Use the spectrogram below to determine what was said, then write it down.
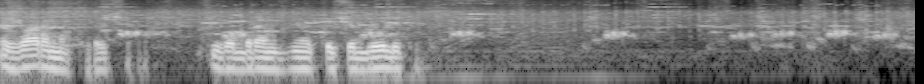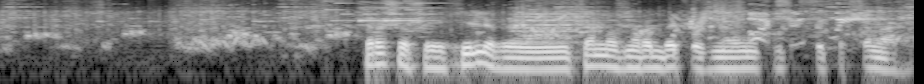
жаримо, коротше. Заберемо з нього кучу буліків. Хорошо, що є хіллер, і це можна робити з новим персонажів.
